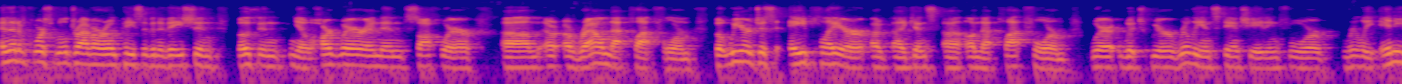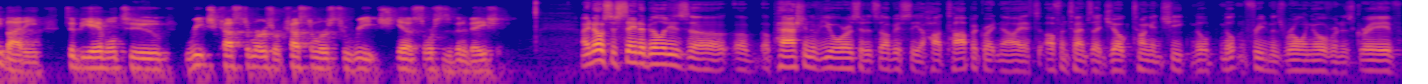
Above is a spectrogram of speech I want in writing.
And then of course, we'll drive our own pace of innovation both in you know hardware and in software um, around that platform. But we are just a player against uh, on that platform where which we're really instantiating for really anybody to be able to reach customers or customers to reach you know sources of innovation. I know sustainability is a, a, a, passion of yours and it's obviously a hot topic right now. I, oftentimes I joke tongue in cheek, Milton Friedman's rolling over in his grave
